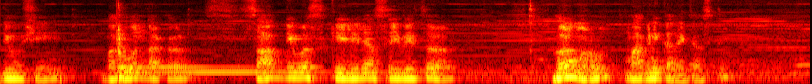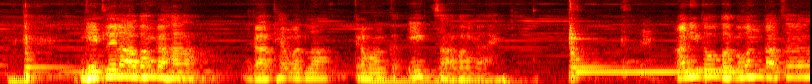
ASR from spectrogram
दिवशी भगवंताकड सात दिवस केलेल्या सेवेचं फळ म्हणून मागणी करायची असते. घेतलेला अभंग हा गाथ्यामधला क्रमांक एकचा अभंग आहे. आणि तो भगवंताचं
